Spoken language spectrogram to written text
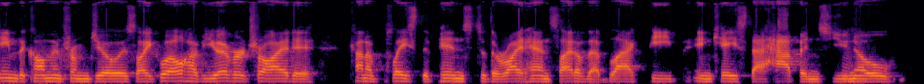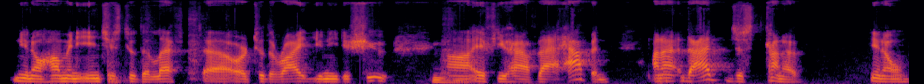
came the comment from Joe is like, well, have you ever tried to kind of place the pins to the right hand side of that black peep in case that happens? You know, you know how many inches to the left uh, or to the right you need to shoot uh, if you have that happen, and I, that just kind of, you know,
